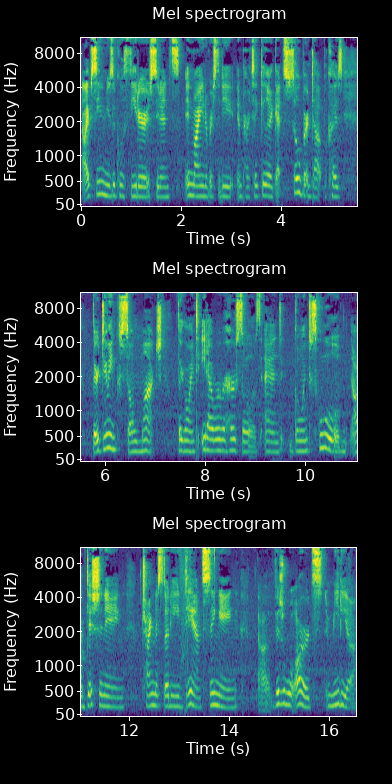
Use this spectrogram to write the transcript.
I've seen musical theater students in my university in particular get so burnt out because they're doing so much. They're going to eight hour rehearsals and going to school, auditioning, trying to study dance, singing, uh, visual arts, media,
